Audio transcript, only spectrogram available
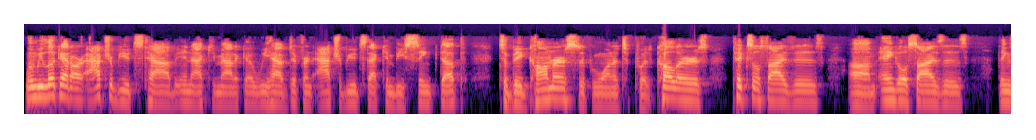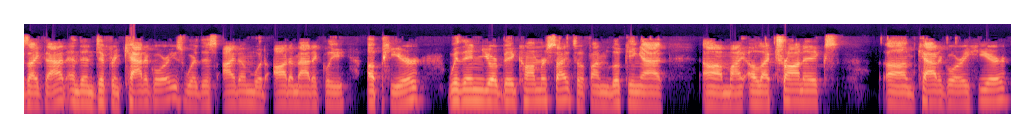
When we look at our attributes tab in Acumatica, we have different attributes that can be synced up to BigCommerce if we wanted to put colors, pixel sizes, um, angle sizes, things like that, and then different categories where this item would automatically appear within your BigCommerce site. So if I'm looking at uh, my electronics um, category here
